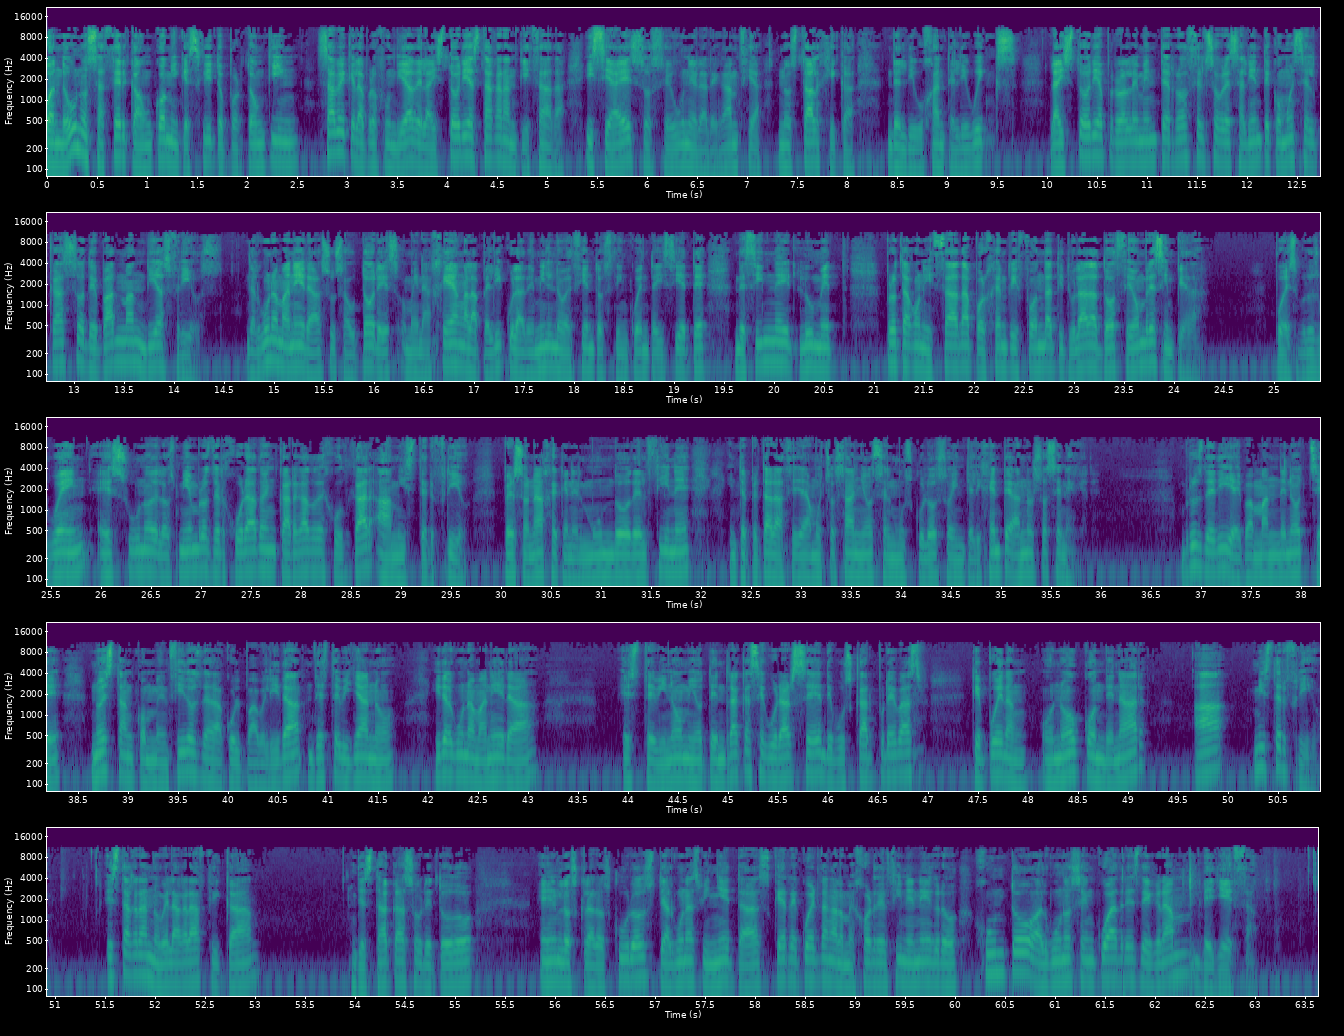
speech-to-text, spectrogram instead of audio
Cuando uno se acerca a un cómic escrito por Tom King, sabe que la profundidad de la historia está garantizada, y si a eso se une la elegancia nostálgica del dibujante Lee Wicks, la historia probablemente roce el sobresaliente como es el caso de Batman Días Fríos. De alguna manera, sus autores homenajean a la película de 1957 de Sidney Lumet, protagonizada por Henry Fonda titulada Doce hombres sin piedad. Pues Bruce Wayne es uno de los miembros del jurado encargado de juzgar a Mr. Frío, personaje que en el mundo del cine interpretara hace ya muchos años el musculoso e inteligente Arnold Schwarzenegger. Bruce de día y Batman de noche no están convencidos de la culpabilidad de este villano y de alguna manera este binomio tendrá que asegurarse de buscar pruebas que puedan o no condenar a Mr. Frío. Esta gran novela gráfica destaca sobre todo en los claroscuros de algunas viñetas que recuerdan a lo mejor del cine negro junto a algunos encuadres de gran belleza.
